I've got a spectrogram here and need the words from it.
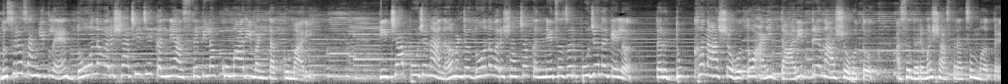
दुसरं सांगितलंय दोन वर्षाची जी कन्या असते तिला कुमारी म्हणतात कुमारी. तिच्या पूजनानं म्हणजे दोन वर्षाच्या कन्येचं जर पूजन केलं तर दुःख नाश होतो आणि दारिद्र्य नाश होतं असं धर्मशास्त्राचं मत आहे.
